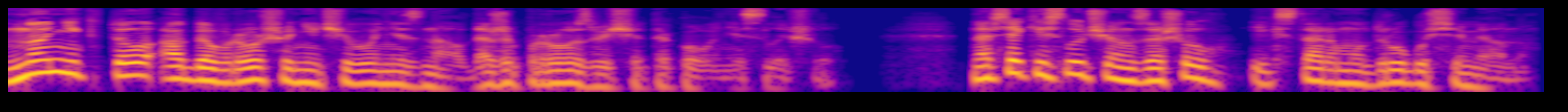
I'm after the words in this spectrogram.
Но никто о Гавроше ничего не знал, даже прозвища такого не слышал. На всякий случай он зашел и к старому другу Семену.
